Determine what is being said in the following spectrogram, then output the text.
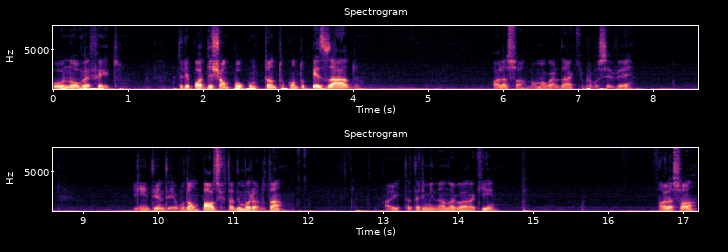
O novo efeito. Então, ele pode deixar um pouco um tanto quanto pesado. Olha só, vamos aguardar aqui para você ver e entender. Eu vou dar um pause que está demorando, tá? Aí, está terminando agora aqui. Olha só.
